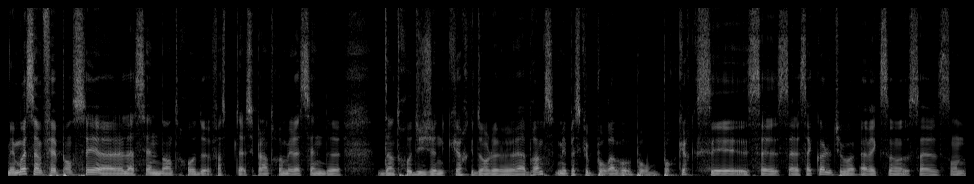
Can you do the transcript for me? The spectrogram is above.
Mais moi, ça me fait penser à la scène d'intro de. Enfin, c'est pas l'intro, mais la scène de- d'intro du jeune Kirk dans le Abrams. Mais parce que pour, pour, pour Kirk, c'est, ça, ça, ça colle, tu vois, avec son. sa- son...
